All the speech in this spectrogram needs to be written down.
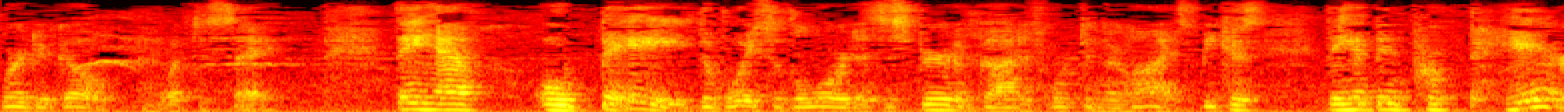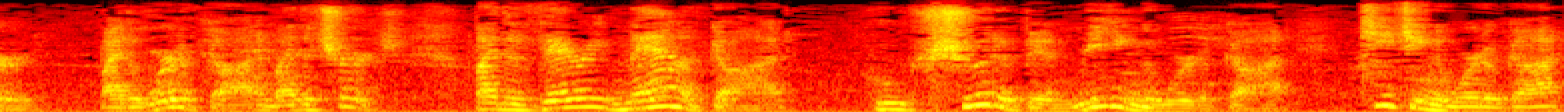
where to go, and what to say. They have obeyed the voice of the Lord as the Spirit of God has worked in their lives because they have been prepared by the Word of God and by the church, by the very man of God who should have been reading the Word of God, teaching the Word of God,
